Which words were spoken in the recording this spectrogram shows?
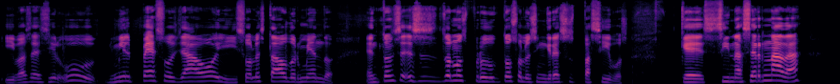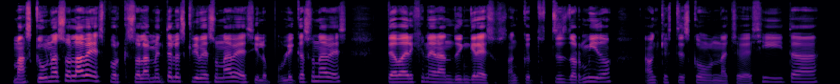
y vas a decir, uh, mil pesos ya hoy y solo he estado durmiendo. Entonces, esos son los productos o los ingresos pasivos, que sin hacer nada, más que una sola vez, porque solamente lo escribes una vez y lo publicas una vez, te va a ir generando ingresos, aunque tú estés dormido, aunque estés con una chevecita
